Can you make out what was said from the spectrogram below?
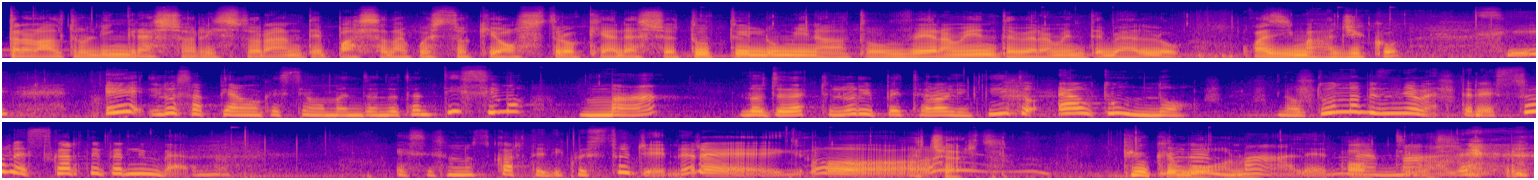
Tra l'altro l'ingresso al ristorante passa da questo chiostro che adesso è tutto illuminato, veramente veramente bello, quasi magico. Sì, e lo sappiamo che stiamo mangiando tantissimo, ma l'ho già detto e lo ripeterò all'infinito, è autunno. In autunno bisogna mettere solo le scorte per l'inverno. E se sono scorte di questo genere, io... Eh certo, più che non buono. è male, non Ottimo. è male.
